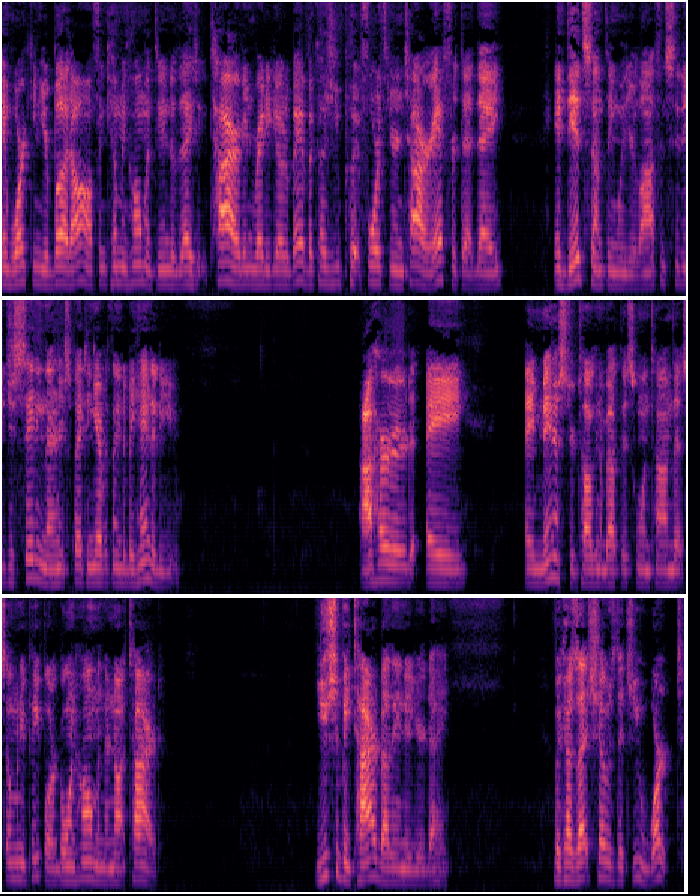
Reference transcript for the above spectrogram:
and working your butt off and coming home at the end of the day tired and ready to go to bed because you put forth your entire effort that day and did something with your life instead of just sitting there and expecting everything to be handed to you. I heard a a minister talking about this one time that so many people are going home and they're not tired. You should be tired by the end of your day because that shows that you worked.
